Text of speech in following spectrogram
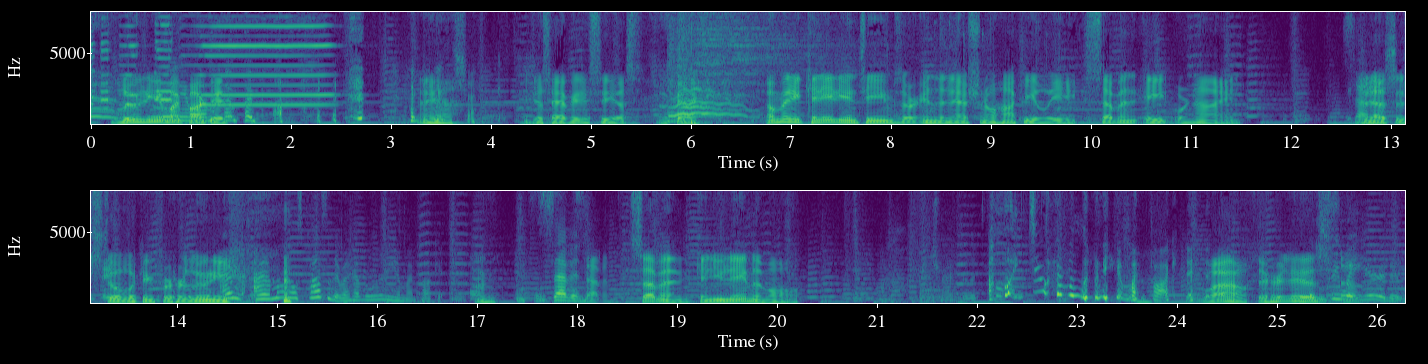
Loony in my pocket. In my pocket. I can Yeah. check. You're just happy to see us. Okay. How many Canadian teams are in the National Hockey League? Seven, eight, or nine? Seven. Vanessa's still looking for her loony. I'm, I'm almost positive I have a loony in my pocket. Um, Seven. Seven. Seven. Can you name them all? I tried really. Oh, I do have a loony in my pocket. Wow, there it Let's is. see So- what year it is.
